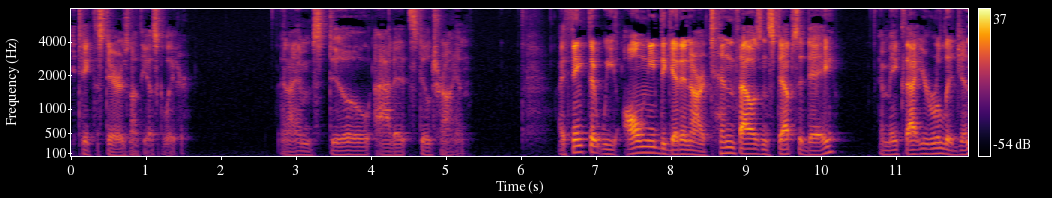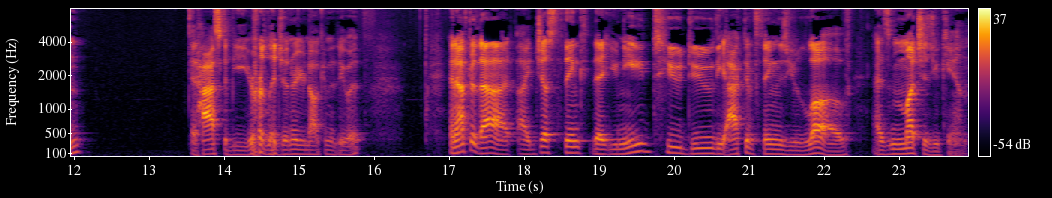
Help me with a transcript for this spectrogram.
You take the stairs, not the escalator. And I am still at it, still trying. I think that we all need to get in our 10,000 steps a day and make that your religion. It has to be your religion or you're not going to do it. And after that, I just think that you need to do the active things you love as much as you can.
